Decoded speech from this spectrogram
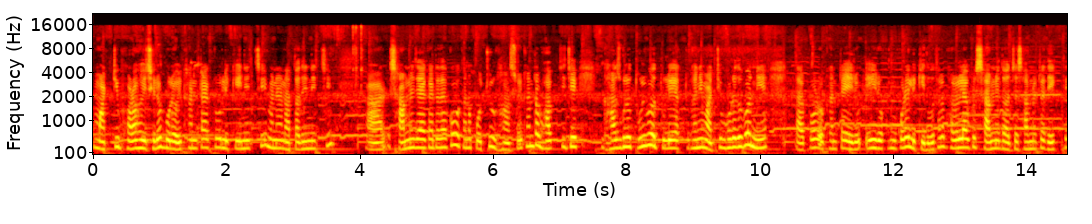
মাটি ভরা হয়েছিল বলে ওইখানটা একটু লিখিয়ে নিচ্ছি মানে নাতা দিয়ে নিচ্ছি। আর সামনে জায়গাটা দেখো, ওখানে প্রচুর ঘাস। ওইখানটা ভাবছি যে ঘাসগুলো তুলবো, তুলে একটুখানি মাটি ভরে দেবো, নিয়ে তারপর ওখানটা এই- এইরকম করে লিখিয়ে দেবো। তাহলে ভালো লাগবে সামনে দরজার সামনেটা দেখতে।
